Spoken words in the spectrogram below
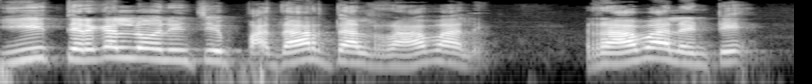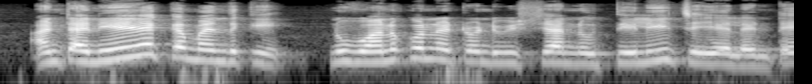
ఈ తిరగల్లో నుంచి పదార్థాలు రావాలి. రావాలంటే అంటే అనేక మందికి నువ్వు అనుకున్నటువంటి విషయాన్ని నువ్వు తెలియచేయాలంటే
